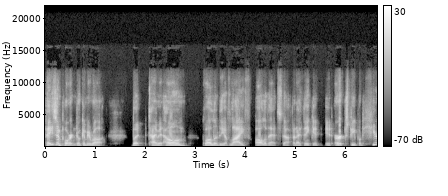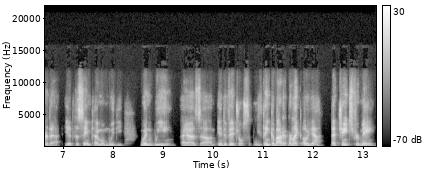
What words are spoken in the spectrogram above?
Pay is important. Don't get me wrong, but time at home, quality of life, all of that stuff. And I think it it irks people to hear that. Yet at the same time, when we when we as um, individuals think about it, we're like, oh yeah, that changed for me.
